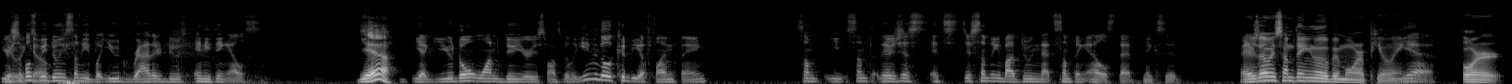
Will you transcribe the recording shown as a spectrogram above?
Here we supposed to be doing something, but you'd rather do anything else. yeah, Yeah, you don't want to do your responsibility, even though it could be a fun thing. Some, some, there's just it's just something about doing that something else that makes it. There's always something a little bit more appealing. Yeah, Or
